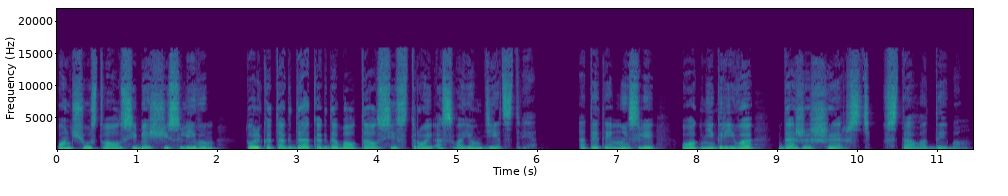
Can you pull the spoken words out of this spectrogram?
он чувствовал себя счастливым только тогда, когда болтал с сестрой о своем детстве. От этой мысли у Огнегрива даже шерсть встала дыбом.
